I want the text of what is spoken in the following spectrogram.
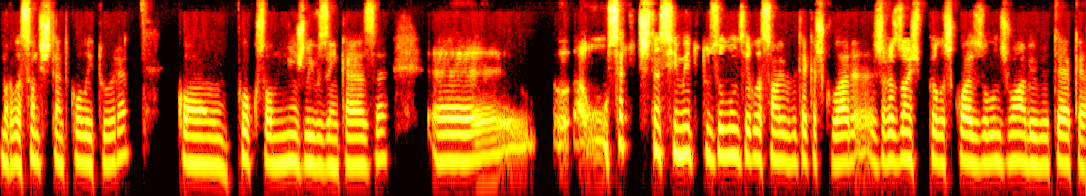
uma relação distante com a leitura, com poucos ou nenhum livros em casa, uh, um certo distanciamento dos alunos em relação à biblioteca escolar. As razões pelas quais os alunos vão à biblioteca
